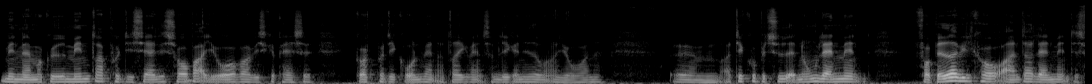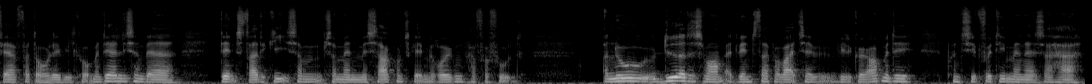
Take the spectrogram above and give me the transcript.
men man må gøde mindre på de særligt sårbare jorder, hvor vi skal passe godt på det grundvand og drikkevand, som ligger nede under jorderne. Øhm, og det kunne betyde, at nogle landmænd får bedre vilkår, og andre landmænd desværre får dårlige vilkår. Men det har ligesom været den strategi, som, som man med sagkundskab i ryggen har forfulgt. Og nu lyder det som om, at Venstre er på vej til at ville gøre op med det princip, fordi man altså har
